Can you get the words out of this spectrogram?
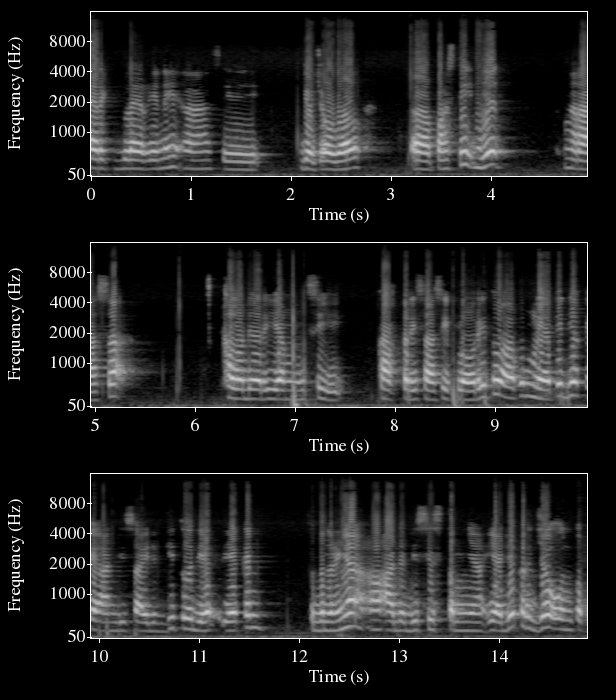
Eric, Blair ini uh, si George Orwell uh, pasti dia ngerasa kalau dari yang si karakterisasi Flory itu aku ngelihatnya dia kayak undecided gitu. Dia dia kan sebenarnya uh, ada di sistemnya ya dia kerja untuk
